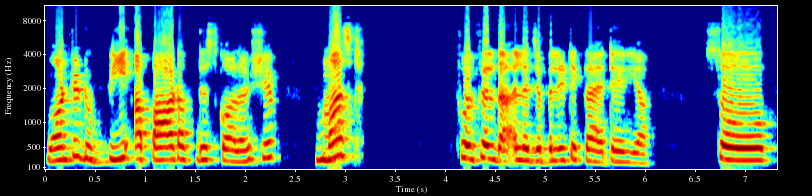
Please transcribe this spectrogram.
wanted to be a part of this scholarship must fulfill the eligibility criteria. So,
